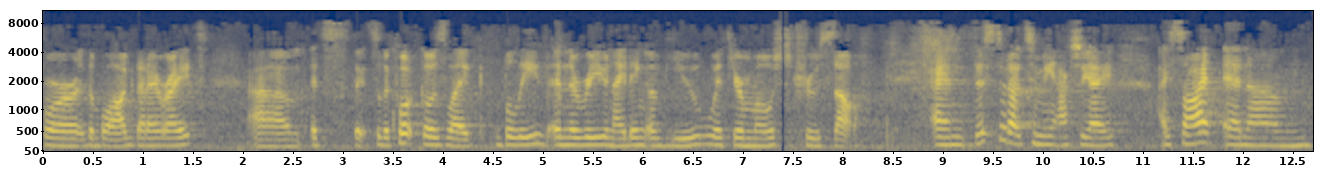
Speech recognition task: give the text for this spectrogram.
for the blog that I write. Um, it's the, so the quote goes like, "Believe in the reuniting of you with your most true self." And this stood out to me. Actually, I I saw it in um,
